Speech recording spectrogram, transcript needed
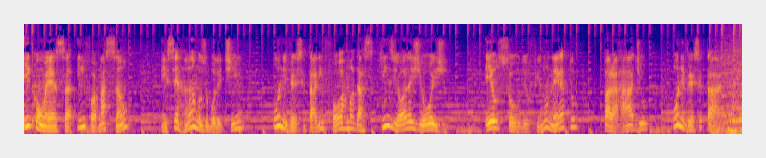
E com essa informação, encerramos o boletim Universitária Informa das 15 horas de hoje. Eu sou Delfino Neto para a Rádio Universitária.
